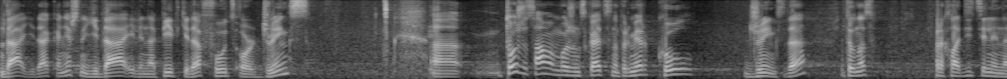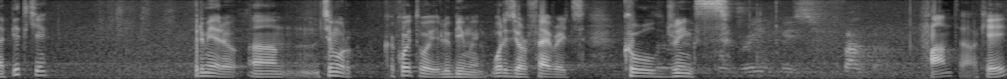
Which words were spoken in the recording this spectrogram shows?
Да, еда, конечно, еда или напитки, да, foods or drinks. А, то же самое можем сказать, например, cool drinks, да? Это у нас прохладительные напитки. К примеру, ам, Тимур, какой твой любимый? What is your favorite cool drinks? Drink is Fanta. Fanta, okay.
